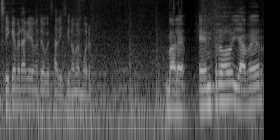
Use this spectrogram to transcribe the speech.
Sí que es verdad que yo me tengo que salir, si no me muero. Vale, entro y a ver.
